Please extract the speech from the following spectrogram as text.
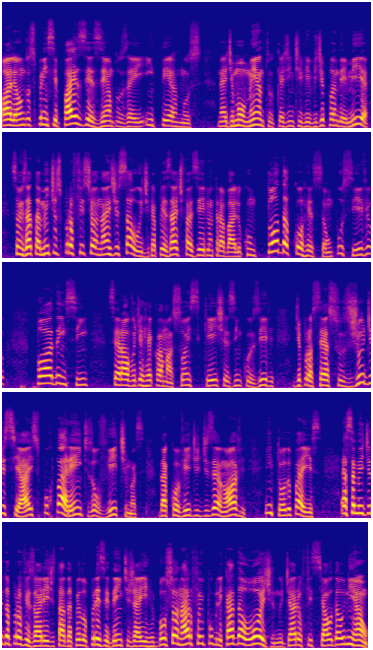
Olha, um dos principais exemplos aí em termos né, de momento que a gente vive de pandemia são exatamente os profissionais de saúde, que apesar de fazerem um trabalho com toda a correção possível, podem sim ser alvo de reclamações, queixas, inclusive de processos judiciais por parentes ou vítimas da Covid-19 em todo o país. Essa medida provisória editada pelo presidente Jair Bolsonaro foi publicada hoje no Diário Oficial da União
